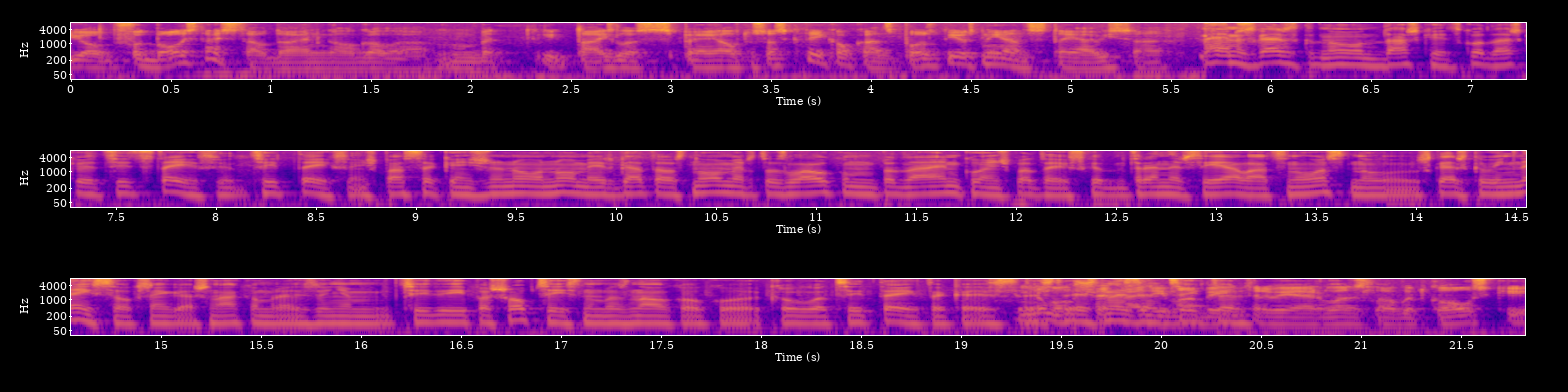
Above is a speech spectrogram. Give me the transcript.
jo futbolists aizstāv Dainu gal galā, bet tā izlases spēle, tu saskatīji kaut kādas pozitīvas nianses tajā visā. Nē, nu skaidrs, ka nu, Dažkēts, ko Dažkēts cits teiks, cits teiks. Viņš pasaka, ka viņš nu, nomir, gatavs nomirt uz laukuma pa Dainu, ko viņš pateiks, ka treneris ir jāvāc nost. Nu, skaidrs, ka viņi neizsauks vienkārši nākamreiz. Viņam citi īpaši opcijas nemaz nav kaut ko, kaut ko citu teikt. Es, nu, es, es nezinu, cik bija intervija ar Ladislavu Gutkovski,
